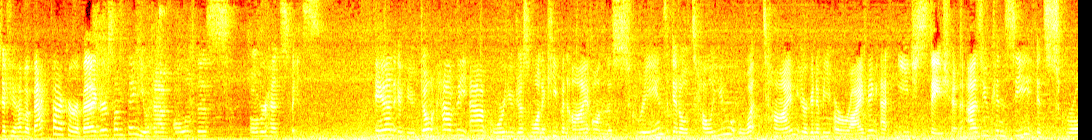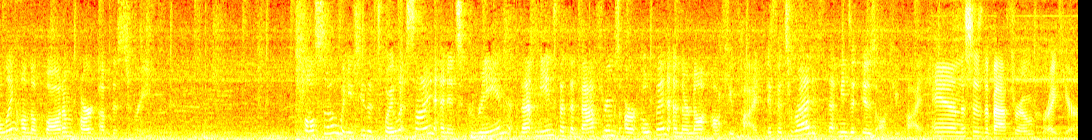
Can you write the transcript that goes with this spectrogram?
If you have a backpack or a bag or something, you have all of this overhead space. And if you don't have the app or you just want to keep an eye on the screens, it'll tell you what time you're going to be arriving at each station. As you can see, it's scrolling on the bottom part of the screen. Also, when you see the toilet sign and it's green, that means that the bathrooms are open and they're not occupied. If it's red, that means it is occupied. And this is the bathroom right here.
